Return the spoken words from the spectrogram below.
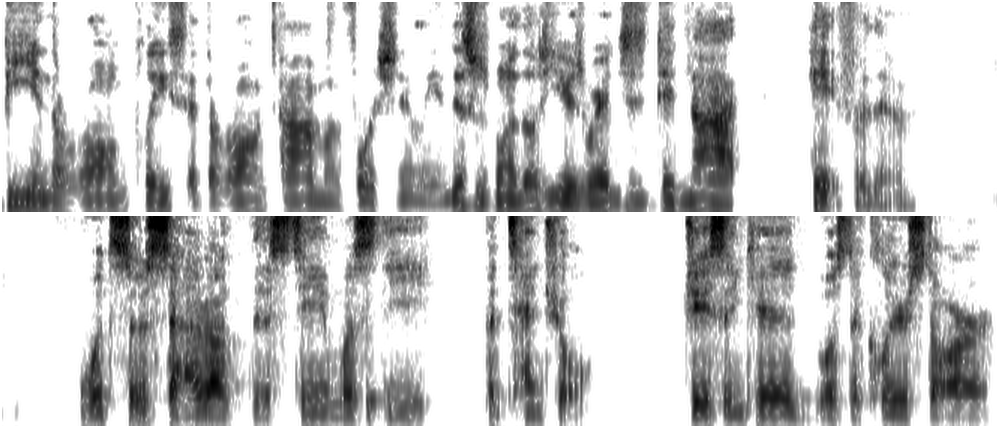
be in the wrong place at the wrong time, unfortunately. And this was one of those years where it just did not hit for them. What's so sad about this team was the potential Jason Kidd was the clear star.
